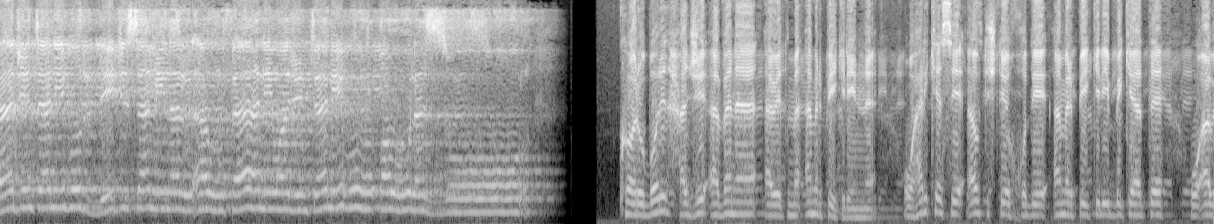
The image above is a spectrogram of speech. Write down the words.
فاجتنبوا الرجس من الأوثان واجتنبوا قول الزور. کاروبار حج اونا اوید ما أمر پیگرین و هر کسی او تشتی خود امر پیگری بکت و او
